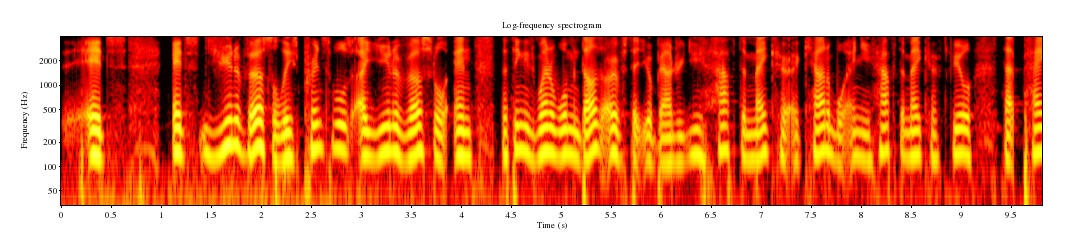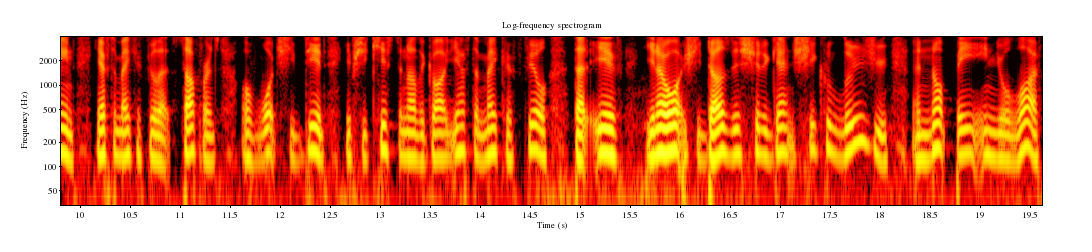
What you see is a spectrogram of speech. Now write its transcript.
it's it's universal. These principles are universal. And the thing is, when a woman does overstep your boundary, you have to make her accountable and you have to make her feel that pain. You have to make her feel that sufferance of what she did. If she kissed another guy, you have to make her feel that if, you know what, she does this shit again, she could lose you and not be in your life.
